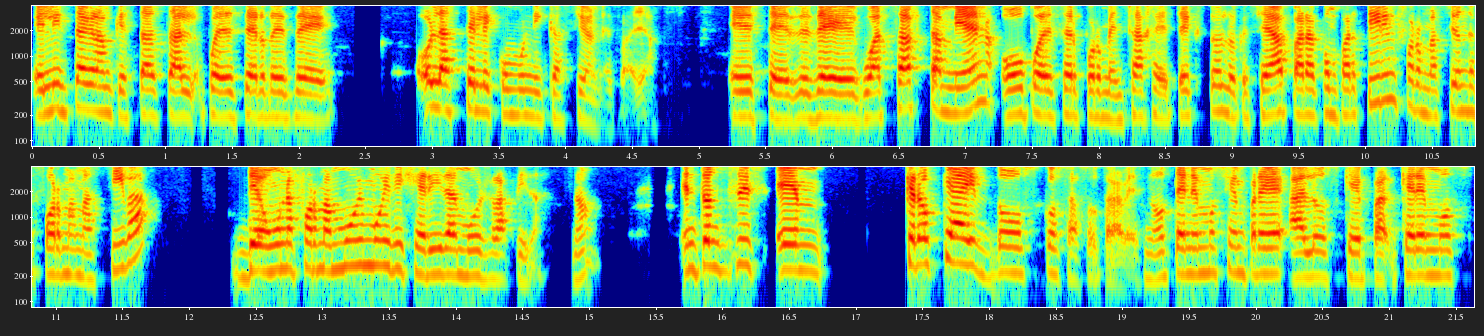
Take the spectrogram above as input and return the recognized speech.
el Instagram que está tal, puede ser desde, o las telecomunicaciones, vayamos. Este, desde WhatsApp también, o puede ser por mensaje de texto, lo que sea, para compartir información de forma masiva, de una forma muy, muy digerida, muy rápida, ¿no? Entonces, eh, creo que hay dos cosas otra vez, ¿no? Tenemos siempre a los que queremos,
